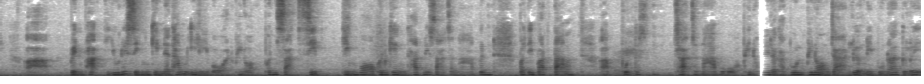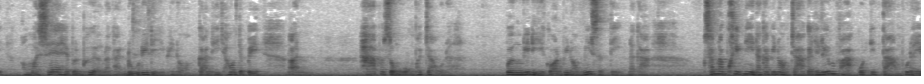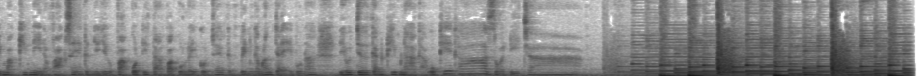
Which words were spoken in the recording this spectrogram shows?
อ่าเป็นพระที่อยู่ในศีลกินในถ้ำอีหลีบอดพี่น้องเพิ่นศักดิ์สิทธิ์ หญิงวอเพิ่นเข่งคัดในศาสนาเพิ่นปฏิบัติตามพุทธศาสนาบอพี่น้องนี่แหละค่ะพี่พี่น้องจ๋าเรื่องนี้ปูนาก็เลยเอามาแชร์ให้เพื่อนๆนะคะ ดูดีๆพี่น้องการที่เขาจะไปอันหาพระสงฆ์องค์พระเจ้านะเบิ่งดีๆก่อนพี่น้องมีสตินะคะ สำหรับคลิปนี้นะคะพี่น้องจ๋าก็อย่าลืมฝากกดติดตามผู้ใดมักคลิปนี้นะฝากแชร์กันเยอะๆฝากกดติดตามฝากกดไลค์กดแชร์กันเป็นกำลังใจให้โบนะเดี๋ยวเจอกันคลิปหน้าค่ะ โอเคค่ะ สวัสดีจ้า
